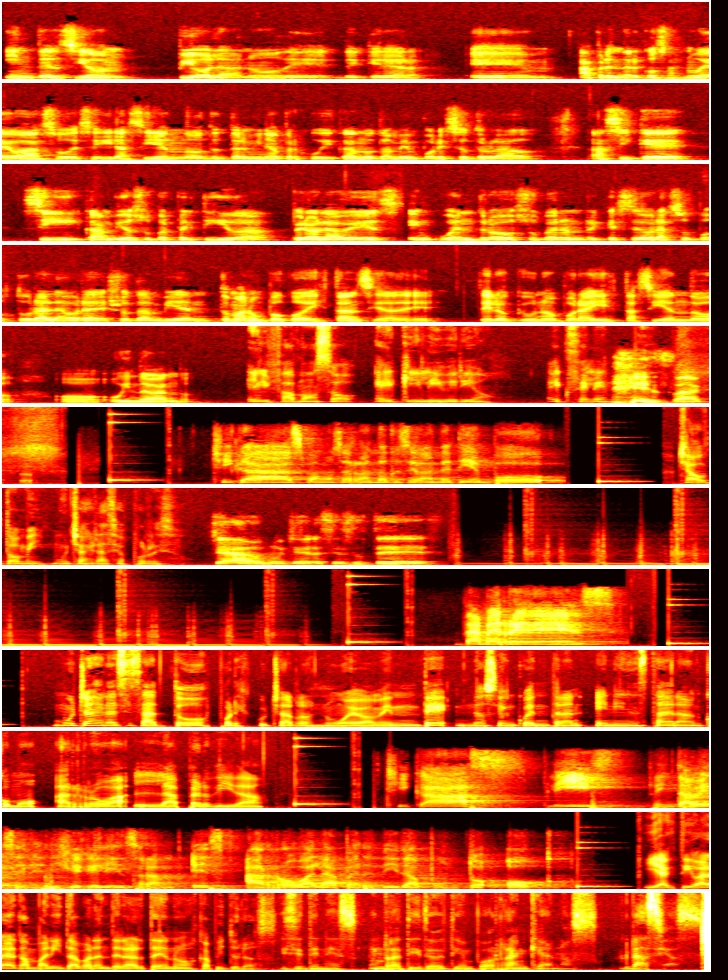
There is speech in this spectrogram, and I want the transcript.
intención piola, ¿no? De, querer eh, aprender cosas nuevas o de seguir haciendo, te termina perjudicando también por ese otro lado. Así que sí, cambió su perspectiva, pero a la vez encuentro súper enriquecedora su postura a la hora de yo también tomar un poco de distancia de, lo que uno por ahí está haciendo o, indagando. El famoso equilibrio. Excelente. Exacto. Chicas, vamos cerrando que se van de tiempo. Chao, Tommy. Muchas gracias por eso. Chao, muchas gracias a ustedes. Dame redes. Muchas gracias a todos por escucharnos nuevamente. Nos encuentran en Instagram como arroba la perdida. Chicas, please, 30 veces les dije que el Instagram es arroba laperdida.oc. Y activa la campanita para enterarte de nuevos capítulos. Y si tenés un ratito de tiempo, ranqueanos. Gracias.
